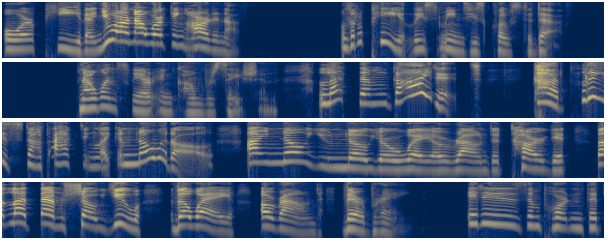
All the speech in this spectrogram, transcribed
or pee, then you are not working hard enough. A little pee at least means he's close to death. Now, once we are in conversation, let them guide it. God, please stop acting like a know it all. I know you know your way around a target, but let them show you the way around their brain. It is important that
